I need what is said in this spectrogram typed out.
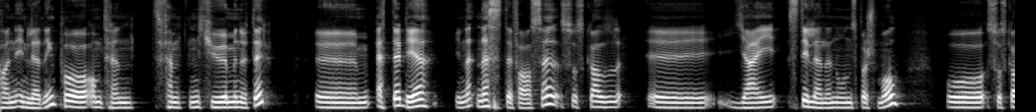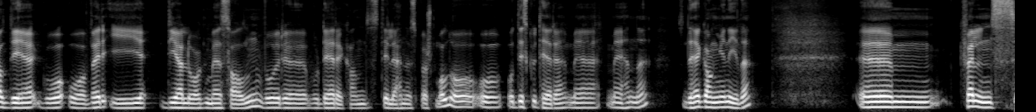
ha en innledning på omtrent 15-20 minutter. Um, etter det, i neste fase, så skal uh, jeg stille henne noen spørsmål og så skal det gå over i dialog med salen, hvor, eh, hvor dere kan stille henne spørsmål og, og, og diskutere med, med, henne. Så det er gangen i det. Um, kveldens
